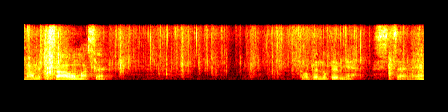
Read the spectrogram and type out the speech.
Mamy całą masę. To będą pewnie sceny.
